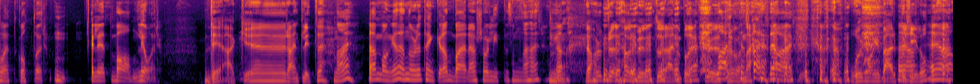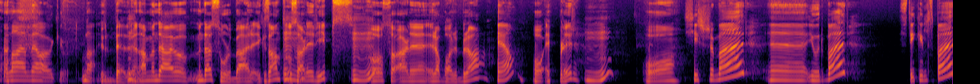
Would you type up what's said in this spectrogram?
På et godt år. Mm. Eller et vanlig år. Det er ikke rent lite. Nei, det er mange det, når du tenker at bæret er så lite som det her. Ja. Mm. Ja, har, du prøvd, har, du begynt å regne på det? Nei, nei, det har jeg ikke gjort. Hvor mange bær på kiloen? Ja, nei, det har jeg ikke gjort. Nei. Bedre. Nei, men, det er jo, men det er solbær, ikke sant? Og så er det rips. Mm. Og så er det rabarbra. Ja. Og epler. Mm. Og Kirsebær. Eh, jordbær. Stikkelsbær.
